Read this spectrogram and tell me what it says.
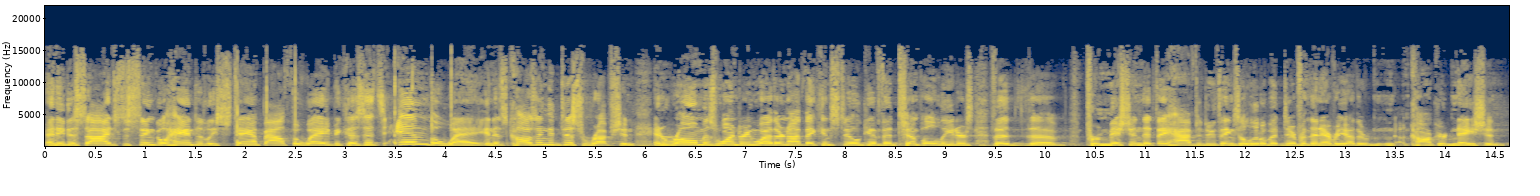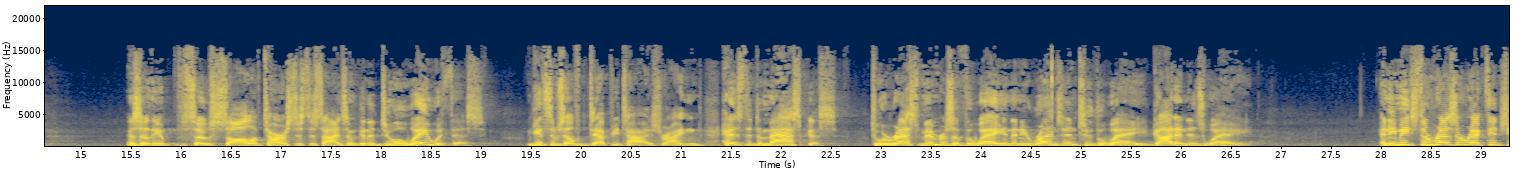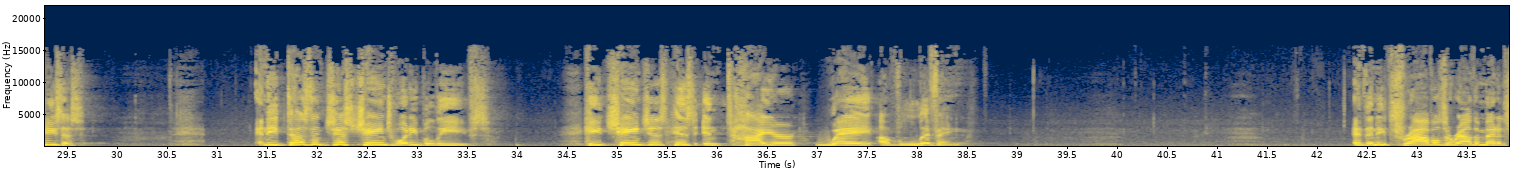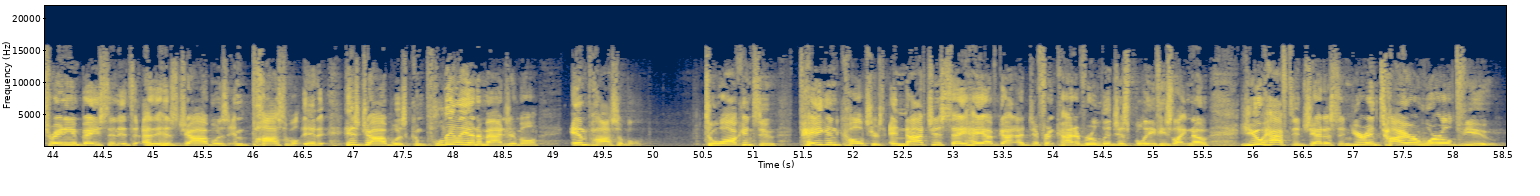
and he decides to single handedly stamp out the way because it's in the way and it's causing a disruption. And Rome is wondering whether or not they can still give the temple leaders the, the permission that they have to do things a little bit different than every other conquered nation. And so, the, so Saul of Tarsus decides, I'm going to do away with this. He gets himself deputized, right? And heads to Damascus to arrest members of the way. And then he runs into the way, God in his way. And he meets the resurrected Jesus. And he doesn't just change what he believes, he changes his entire way of living. And then he travels around the Mediterranean basin. Uh, his job was impossible. It, his job was completely unimaginable, impossible. To walk into pagan cultures and not just say, hey, I've got a different kind of religious belief. He's like, no, you have to jettison your entire worldview.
